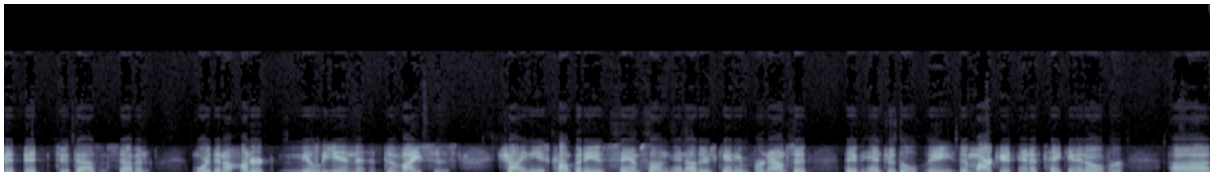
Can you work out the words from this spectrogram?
Fitbit 2007 more than 100 million devices. Chinese companies, Samsung and others can't even pronounce it. They've entered the the, the market and have taken it over. Uh,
